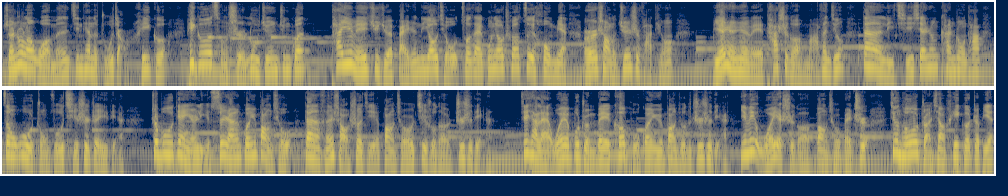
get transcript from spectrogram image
选中了我们今天的主角黑哥。黑哥曾是陆军军官，他因为拒绝白人的要求，坐在公交车最后面而上了军事法庭。别人认为他是个麻烦精，但李奇先生看中他憎恶种族歧视这一点。这部电影里虽然关于棒球，但很少涉及棒球技术的知识点。接下来我也不准备科普关于棒球的知识点，因为我也是个棒球白痴。镜头转向黑哥这边，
